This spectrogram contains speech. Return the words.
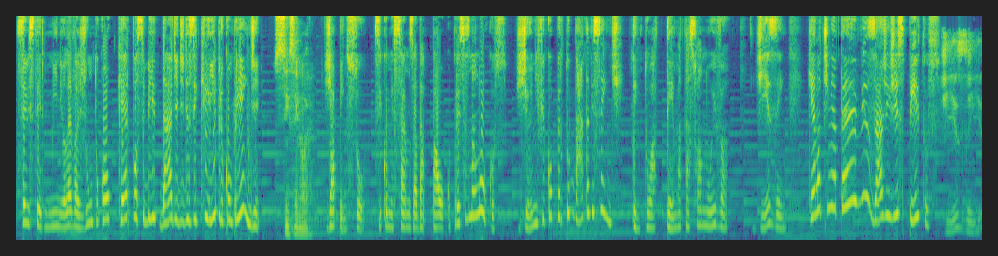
Seu extermínio leva junto qualquer possibilidade de desequilíbrio, compreende? Sim, senhora. Já pensou se começarmos a dar palco para esses malucos? Jane ficou perturbada, Vicente. Tentou até matar sua noiva. Dizem que ela tinha até visagens de espíritos. Dizem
